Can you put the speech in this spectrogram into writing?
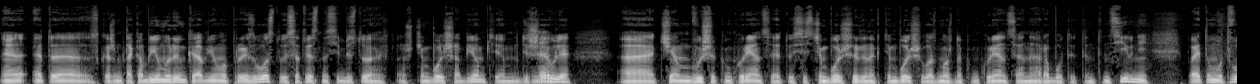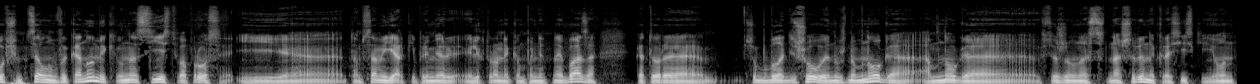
Э, это, скажем так, объемы рынка, объемы производства и, соответственно, себестоимость. Потому что чем больше объем, тем дешевле, да. чем выше конкуренция. То есть, если чем больше рынок, тем больше, возможно, конкуренция, она работает интенсивнее. Поэтому вот в общем целом в экономике у нас есть вопросы. И э, там самый яркий пример электронная компонентная база, которая чтобы была дешевая, нужно много, а много все же у нас наш рынок российский, он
